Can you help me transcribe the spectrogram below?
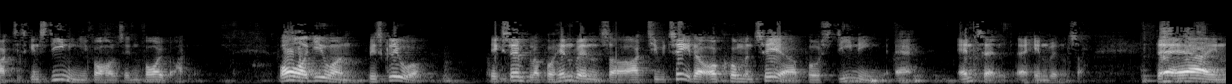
faktisk en stigning i forhold til den forrige beretning. Borgerrådgiveren beskriver eksempler på henvendelser og aktiviteter og kommenterer på stigningen af antallet af henvendelser. Der er en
